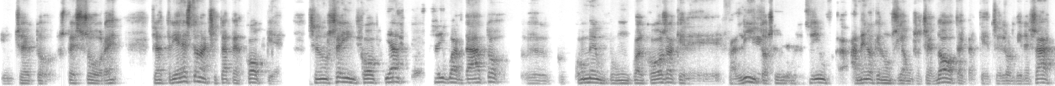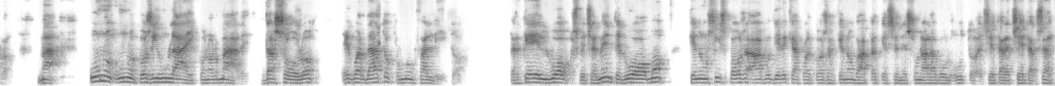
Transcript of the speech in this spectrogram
di un certo spessore, cioè Trieste è una città per coppie, se non sei in coppia sei guardato eh, come un, un, qualcosa che è fallito, un, a meno che non sia un sacerdote perché c'è l'ordine sacro, ma uno, uno così, un laico normale, da solo, è guardato come un fallito, perché l'uomo, specialmente l'uomo, che non si sposa ah, vuol dire che ha qualcosa che non va perché se nessuno l'ha voluto, eccetera, eccetera, sai,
